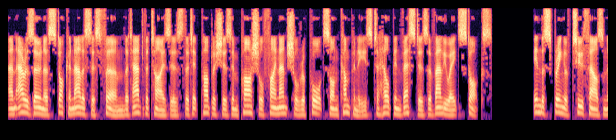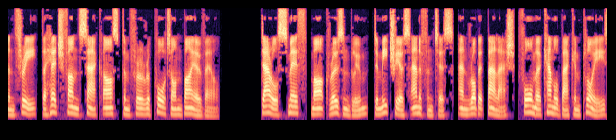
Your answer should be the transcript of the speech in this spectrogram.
an Arizona stock analysis firm that advertises that it publishes impartial financial reports on companies to help investors evaluate stocks. In the spring of 2003, the hedge fund SAC asked them for a report on BioVail. Daryl Smith, Mark Rosenblum, Dimitrios Anafantis, and Robert Balash, former Camelback employees,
